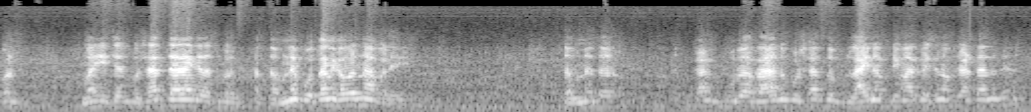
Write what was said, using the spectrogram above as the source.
પણ મારી છે પુરુષાર્થ ચાલ્યા કરે પણ તમને પોતાને ખબર ના પડે. તમને તો કારણ પૂરા પ્રારબ્ધ પુરુષાર્થ તો લાઈન ઓફ ડિમાર્કેશન ઓફ જાણતા નથી ને?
